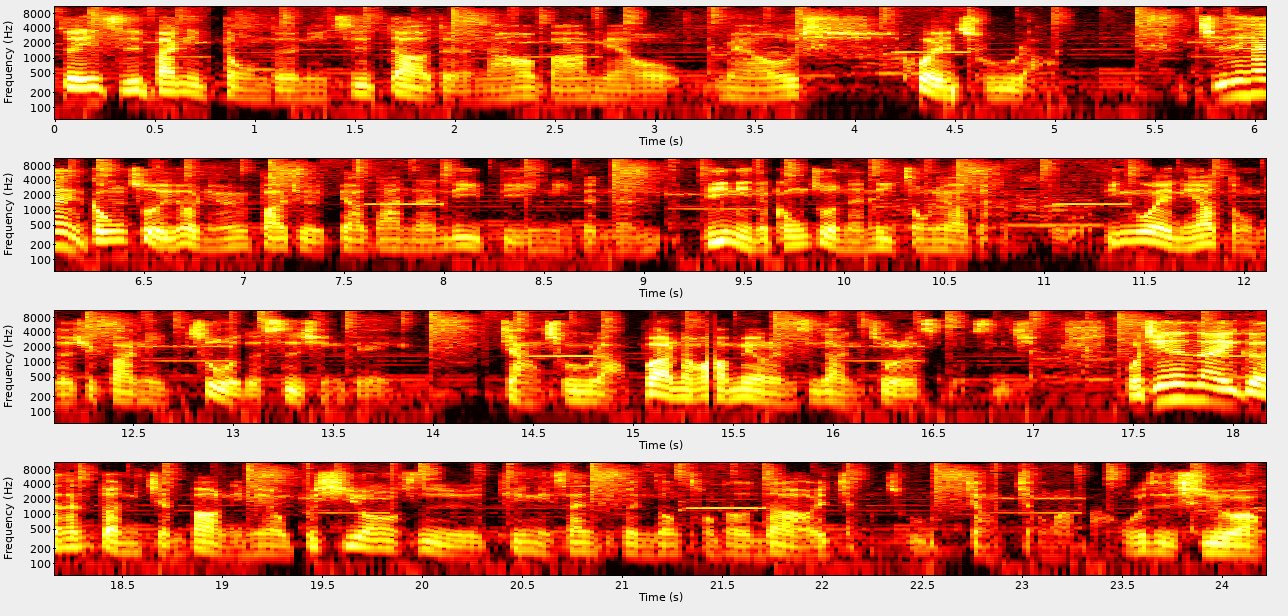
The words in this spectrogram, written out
所以你只是把你懂的、你知道的，然后把它描描绘出来。其实开始工作以后，你会发觉表达能力比你的能比你的工作能力重要的很多，因为你要懂得去把你做的事情给讲出来，不然的话，没有人知道你做了什么事情。我今天在一个很短的简报里面，我不希望是听你三十分钟从头到尾讲出讲讲完吧，我只希望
